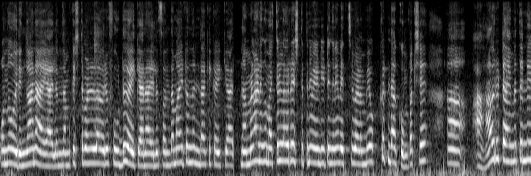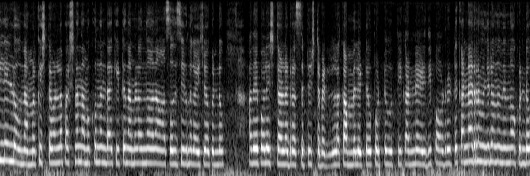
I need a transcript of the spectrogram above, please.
ഒന്ന് ഒരുങ്ങാനായാലും നമുക്ക് ഇഷ്ടമുള്ള ഒരു ഫുഡ് കഴിക്കാനായാലും സ്വന്തമായിട്ടൊന്ന് ഉണ്ടാക്കി കഴിക്കാൻ നമ്മളാണെങ്കിൽ മറ്റുള്ളവരുടെ ഇഷ്ടത്തിന് വേണ്ടിയിട്ട് ഇങ്ങനെ വെച്ച് വിളമ്പി ഒക്കെ ഉണ്ടാക്കും. പക്ഷേ ആ, ഒരു ടൈമിൽ തന്നെ ഇല്ലല്ലോ നമ്മൾക്ക് ഇഷ്ടമുള്ള ഭക്ഷണം നമുക്കൊന്ന് ഉണ്ടാക്കിയിട്ട് നമ്മളൊന്ന് ആസ്വദിച്ചിരുന്ന് കഴിച്ചു നോക്കണ്ടു? അതേപോലെ ഇഷ്ടമുള്ള ഡ്രസ്സ് ഇട്ട് ഇഷ്ടപ്പെട്ടുള്ള കമ്മലിട്ട് പൊട്ട് കുത്തി കണ്ണെഴുതി പൗഡർ ഇട്ട് കണ്ണാടിന് മുന്നിലൊന്ന് നിന്ന് നോക്കണ്ടു?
